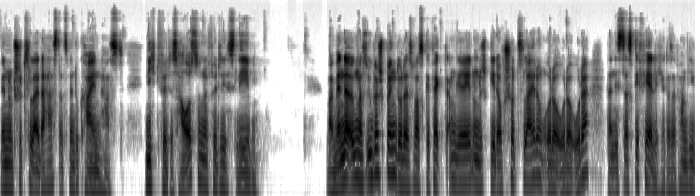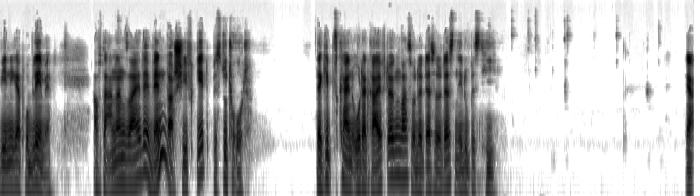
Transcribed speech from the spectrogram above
wenn du einen Schutzleiter hast, als wenn du keinen hast. Nicht für das Haus, sondern für das Leben. Weil wenn da irgendwas überspringt oder ist was gefeckt am Gerät und es geht auf Schutzleitung oder oder oder, dann ist das gefährlicher. Deshalb haben die weniger Probleme. Auf der anderen Seite, wenn was schief geht, bist du tot. Da gibt es kein oder greift irgendwas oder das oder das. Nee, du bist hier. Ja,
